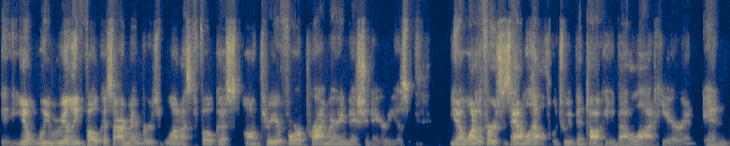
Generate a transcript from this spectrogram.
you know, we really focus. Our members want us to focus on three or four primary mission areas you know, one of the first is animal health, which we've been talking about a lot here, and in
